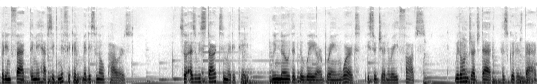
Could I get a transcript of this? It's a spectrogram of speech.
but in fact, they may have significant medicinal powers. So, as we start to meditate, we know that the way our brain works is to generate thoughts. We don't judge that as good as bad.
